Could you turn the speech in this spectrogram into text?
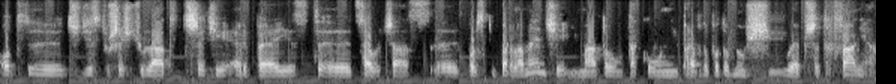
od y, 36 lat trzeciej RP jest y, cały czas y, w polskim parlamencie i ma tą taką nieprawdopodobną siłę przetrwania.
